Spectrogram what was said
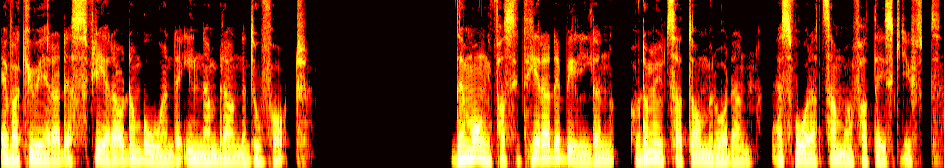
evakuerades flera av de boende innan branden tog fart. Den mångfacetterade bilden av de utsatta områden är svår att sammanfatta i skrift.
